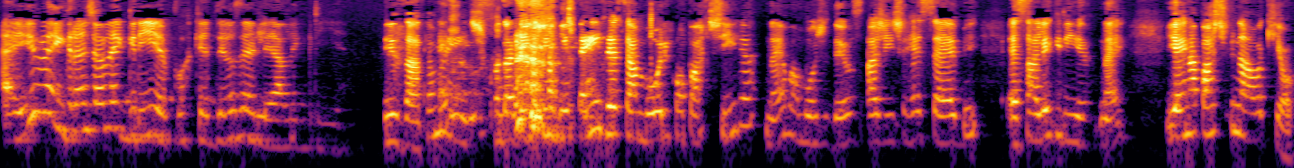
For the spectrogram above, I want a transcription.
Aí vem grande alegria, porque Deus ele é alegria. Exatamente. É Quando a gente entende esse amor e compartilha, né, o amor de Deus, a gente recebe essa alegria, né? E aí na parte final aqui, ó,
